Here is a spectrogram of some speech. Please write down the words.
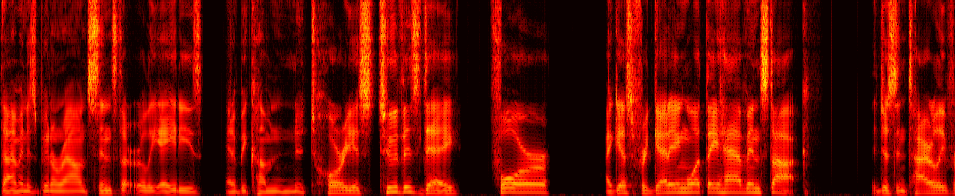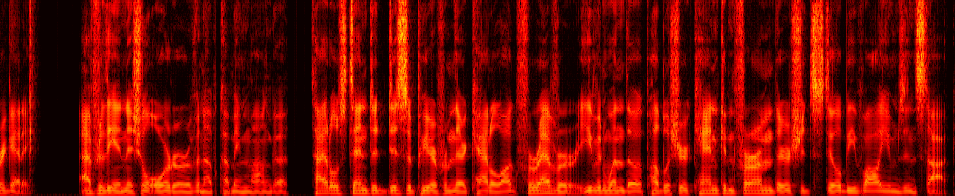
Diamond has been around since the early 80s and have become notorious to this day for I guess, forgetting what they have in stock. They just entirely forgetting. After the initial order of an upcoming manga, titles tend to disappear from their catalog forever, even when the publisher can confirm there should still be volumes in stock.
